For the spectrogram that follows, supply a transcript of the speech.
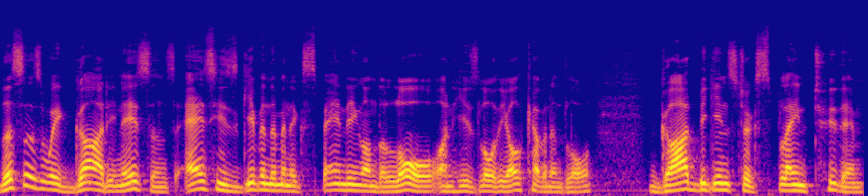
This is where God, in essence, as He's given them and expanding on the law, on His law, the Old Covenant law, God begins to explain to them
